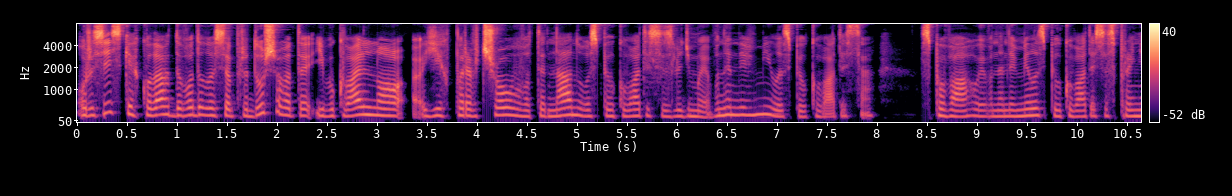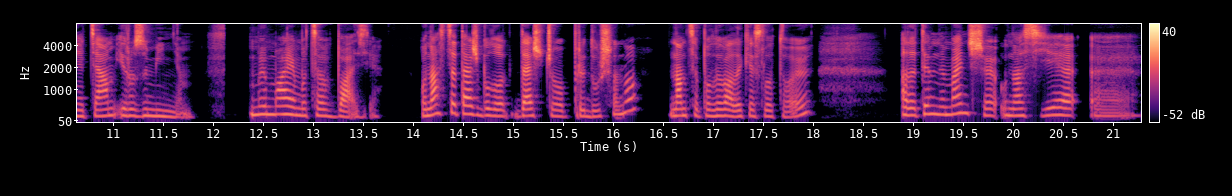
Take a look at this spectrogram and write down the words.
У російських колег доводилося придушувати і буквально їх перевчовувати наново спілкуватися з людьми. Вони не вміли спілкуватися з повагою, вони не вміли спілкуватися з прийняттям і розумінням. Ми маємо це в базі. У нас це теж було дещо придушено, нам це поливали кислотою, але тим не менше, у нас є е,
